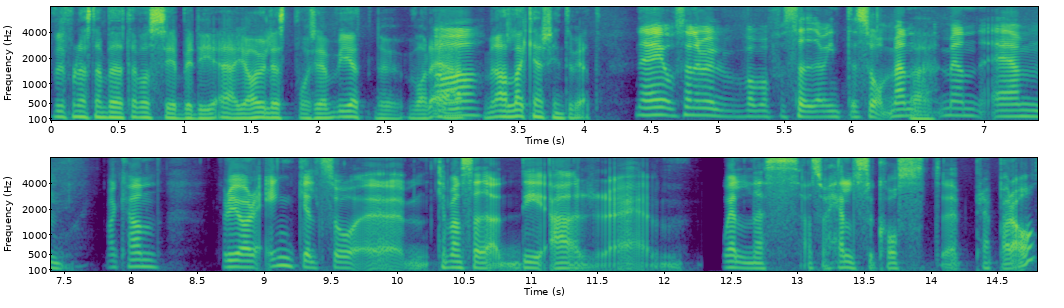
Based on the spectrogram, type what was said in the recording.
du får nästan berätta vad CBD är. Jag har ju läst på så jag vet nu vad det Ja. är, men alla kanske inte vet. Nej, och sen är det väl vad man får säga och inte så. Men, Nej. men ehm, man kan, för att göra det enkelt så ehm, kan man säga det är ehm, wellness, alltså hälsokostpreparat.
